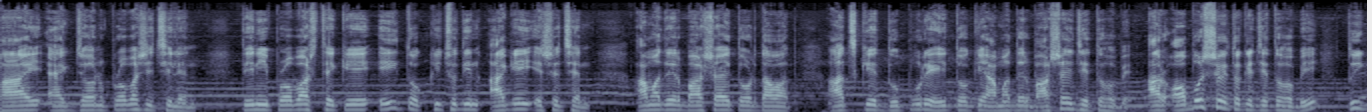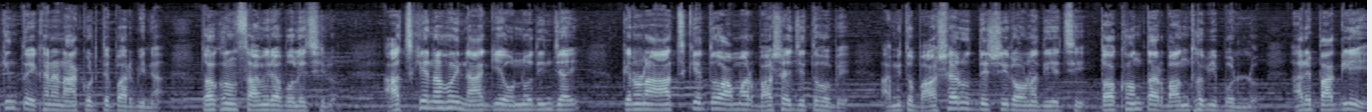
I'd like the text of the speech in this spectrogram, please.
ভাই একজন প্রবাসী ছিলেন। তিনি প্রবাস থেকে এই তো কিছুদিন আগেই এসেছেন। আমাদের বাসায় তোর দাওয়াত। আজকে দুপুরেই তোকে আমাদের বাসায় যেতে হবে। আর অবশ্যই তোকে যেতে হবে, তুই কিন্তু এখানে না করতে পারবি না। তখন সামিরা বলেছিল, আজকে না হয় না গিয়ে অন্যদিন যাই। কেননা আজকে তো আমার বাসায় যেতে হবে। আমি তো বাসার উদ্দেশ্যে রওনা দিয়েছি। তখন তার বান্ধবী বলল, আরে পাগলি,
